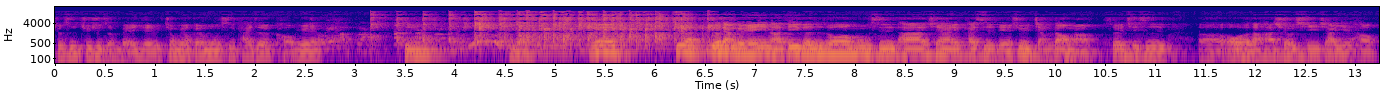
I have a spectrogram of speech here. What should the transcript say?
就是继续准备，也就没有跟牧师开这个口，因为是，有，因为基本有两个原因啊。第一个是说牧师他现在开始连续讲道嘛，所以其实呃偶尔让他休息一下也好。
